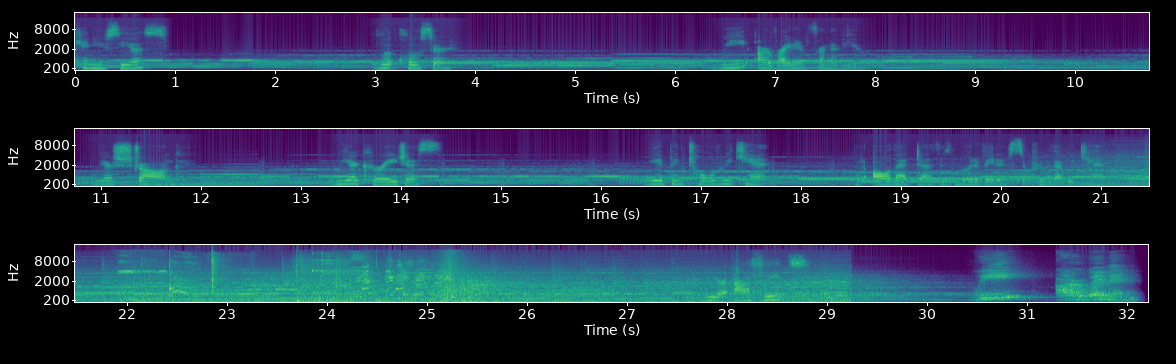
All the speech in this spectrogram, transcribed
Can you see us? Look closer. We are right in front of you. We are strong. We are courageous. We have been told we can't, but all that does is motivate us to prove that we can. We are athletes. We are women.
